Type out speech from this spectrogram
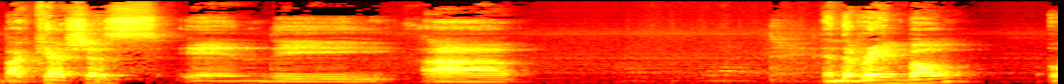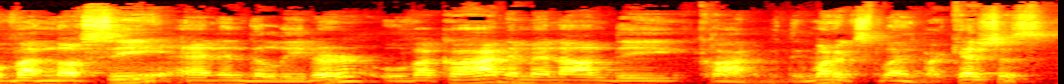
bakeshes in the uh, in the rainbow, uvanosi, and in the leader, uva kohanim, and on the kohanim. The Gemara explains bakeshes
